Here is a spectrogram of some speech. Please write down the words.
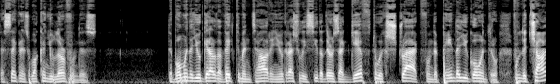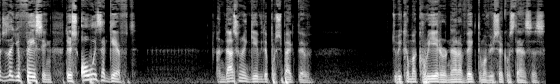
The second is, what can you learn from this? The moment that you get out of the victim mentality and you can actually see that there's a gift to extract from the pain that you're going through, from the challenges that you're facing, there's always a gift. And that's going to give you the perspective to become a creator, not a victim of your circumstances.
